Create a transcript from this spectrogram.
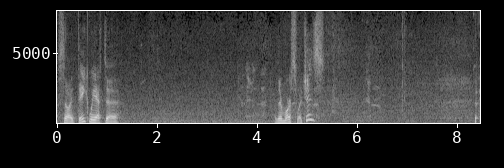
So I think we have to. Are there more switches?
